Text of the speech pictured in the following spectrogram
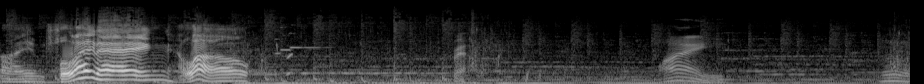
I'm flaming. Hello. Crap. Why? Mm.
